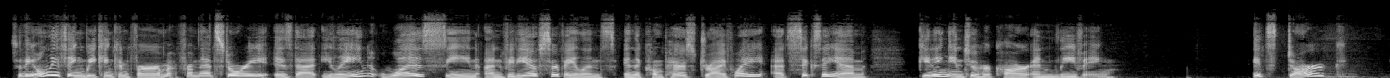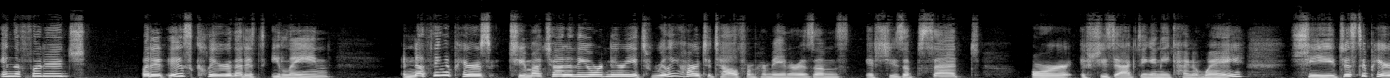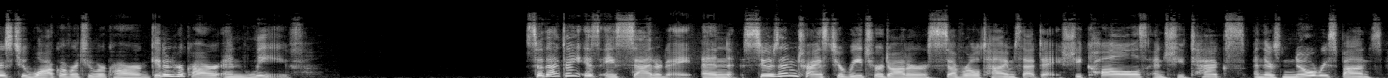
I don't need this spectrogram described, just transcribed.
So, the only thing we can confirm from that story is that Elaine was seen on video surveillance in the Compere's driveway at 6 a.m., getting into her car and leaving. It's dark in the footage, but it is clear that it's Elaine and nothing appears too much out of the ordinary. It's really hard to tell from her mannerisms if she's upset or if she's acting any kind of way. She just appears to walk over to her car, get in her car, and leave. So that day is a Saturday, and Susan tries to reach her daughter several times that day. She calls and she texts, and there's no response,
